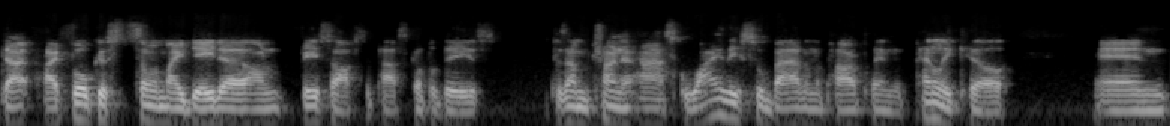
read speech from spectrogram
that I focused some of my data on face-offs the past couple days because I'm trying to ask why are they so bad on the power play and the penalty kill. And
